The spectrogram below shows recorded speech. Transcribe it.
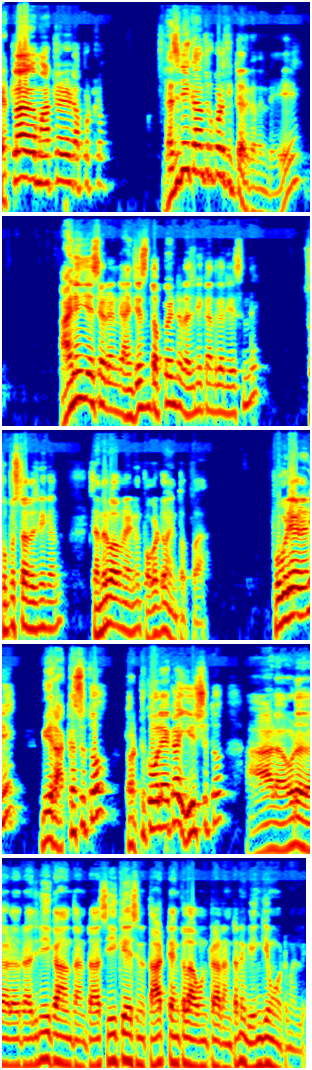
ఎట్లాగా మాట్లాడాడు అప్పట్లో? రజనీకాంత్ కూడా తిట్టారు కదండి. ఆయన ఏం చేశాడండి? ఆయన చేసిన తప్పు ఏంటి రజనీకాంత్ గారు చేసింది? Super star Rajinikanth? చంద్రబాబు నాయుడు పొగడడం ఆయన తప్ప. పొగిడాడని మీరు అక్కసుతో తట్టుకోలేక ఈర్ష్యతో ఆడవిడ ఆడ రజనీకాంత్ అంట సీకేసిన తాటెంకలా ఉంటాడంట వ్యంగ్యం ఒకటి మళ్ళీ.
